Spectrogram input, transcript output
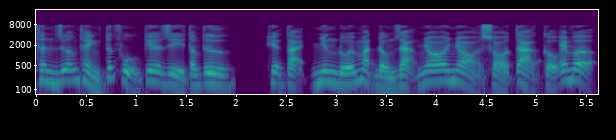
thân dưỡng thành tức phụ kia gì tâm tư, hiện tại nhưng đối mặt đồng dạng nho nhỏ sỏ tạ cậu em vợ,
